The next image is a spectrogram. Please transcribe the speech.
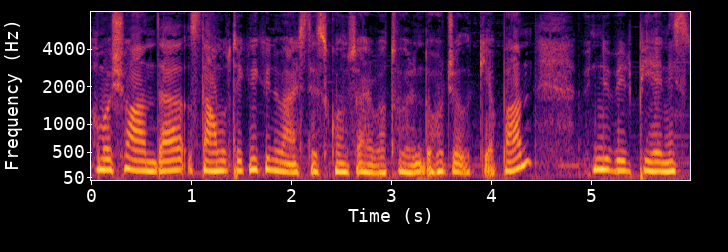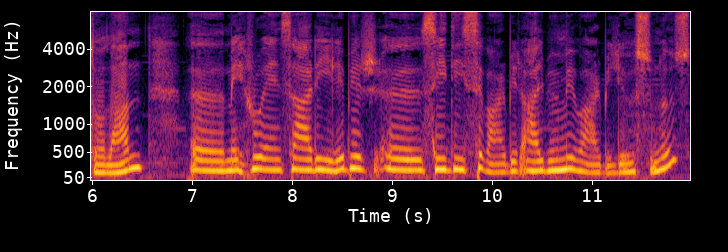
ama şu anda İstanbul Teknik Üniversitesi Konservatuvarı'nda hocalık yapan ünlü bir piyanist olan e, Mehru Ensari ile bir e, CD'si var, bir albümü var biliyorsunuz.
